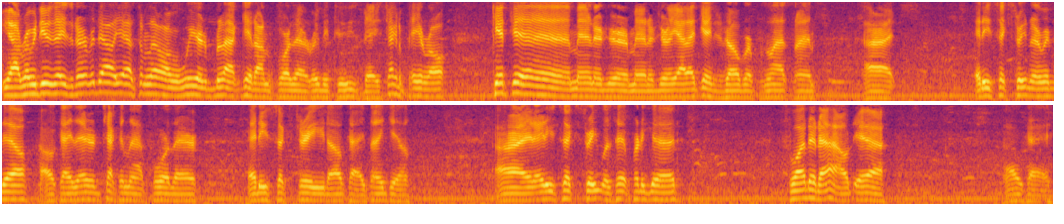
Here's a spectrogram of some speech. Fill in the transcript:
Yeah, Ruby Tuesdays at Urbandale. Yeah, some little weird black kid on the floor there Ruby Tuesdays. Checking the payroll. Kitchen manager, manager. Yeah, that changed it over from last time. All right. 86th Street in Urbandale. Okay, they're checking that floor there. 86th Street. Okay, thank you. All right, 86th Street was hit pretty good. Flooded out, yeah. Okay.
